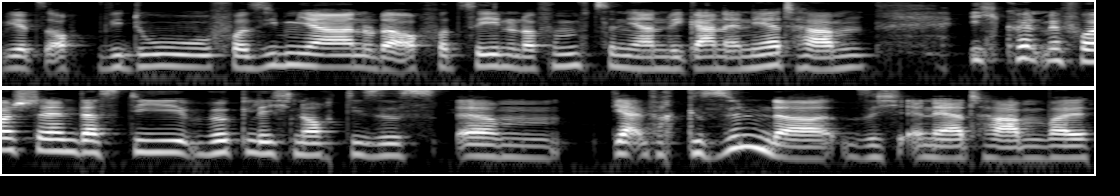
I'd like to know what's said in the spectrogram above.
jetzt auch wie du, vor sieben Jahren oder auch vor zehn oder 15 Jahren vegan ernährt haben, ich könnte mir vorstellen, dass die wirklich noch dieses ähm, ja einfach gesünder sich ernährt haben, weil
